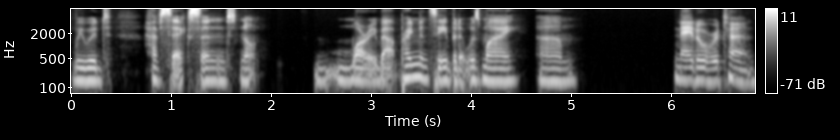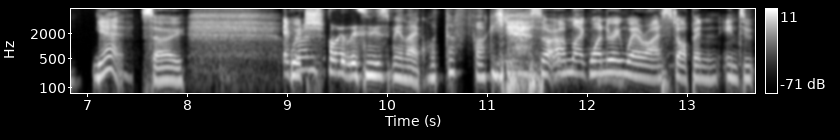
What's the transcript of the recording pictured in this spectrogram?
we would have sex and not worry about pregnancy. But it was my um, Natal return. yeah. So Everyone's Which- probably listening to being like, what the fuck is yeah. So I'm like wondering where I stop and into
